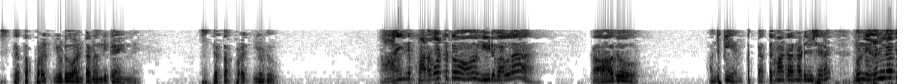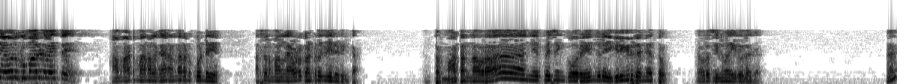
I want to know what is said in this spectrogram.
స్థితప్రజ్ఞుడు అంటాను అందుకే ఆయన్ని. స్థితప్రజ్ఞుడు. ఆయన్ని పడగొట్టడం వీడి వల్ల కాదు. అందుకే ఎంత పెద్ద మాట అన్నాడు చూసారా నువ్వు నిజంగా దేవుని కుమారుడు అయితే. ఆ మాట మనల్ని కానీ అన్నారనుకోండి అసలు మనల్ని ఎవడో కంట్రోల్ చేయలేడు ఇంకా. ఎంత మాట అన్నావురా అని చెప్పేసి ఇంకో రేంజ్లో ఎగిరిగిరి దన్నేస్తావు ఎవరో సినిమా హీరోలాగా. ఆ?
